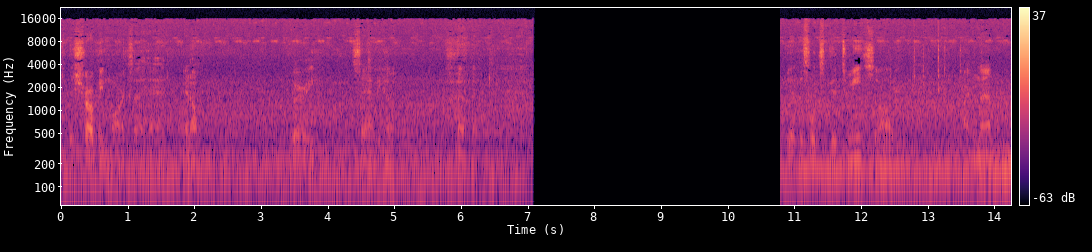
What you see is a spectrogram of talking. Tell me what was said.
to the Sharpie marks I had. You know? Very savvy, huh? Yeah, this looks good to me, so I'll tighten that.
